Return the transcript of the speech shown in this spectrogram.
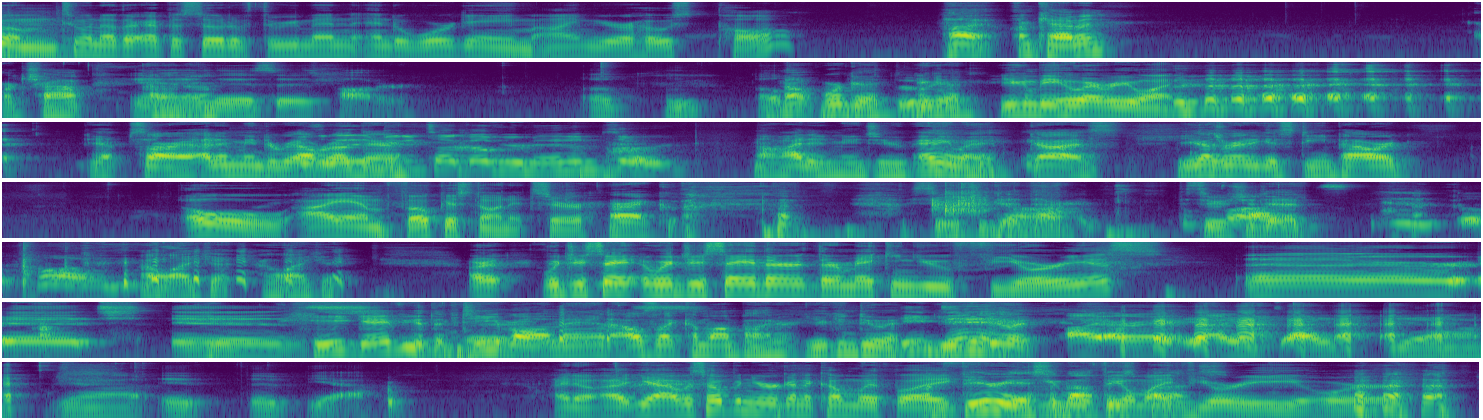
welcome to another episode of Three Men and a War Game. I'm your host, Paul. Hi, I'm Kevin. Or Chop. And this is Potter. Oh, who? Oh. No, we're good. We're good. You can be whoever you want. Yep. Sorry, I didn't mean to railroad I didn't there. mean to talk over you, man. I'm sorry. No, I didn't mean to. Anyway, guys, you guys ready to get steam powered? Oh, I am focused on it, sir. All right, cool. I see what you did there. See what you did. Puns. I like it. I like it. All right. Would you say would you say they're they're making you furious? There it is. He gave you the T-ball, man. I was like, "Come on, Potter, you can do it. He you did. can do it." I, all right. I, I, yeah, yeah. It, it, yeah. I know. Uh, yeah, I was hoping you were going to come with like furious you about will feel my puns." fury or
